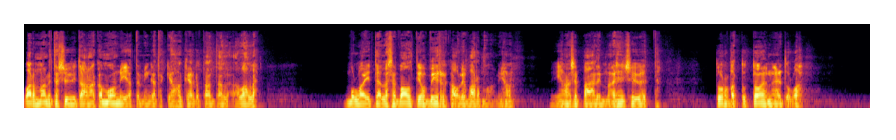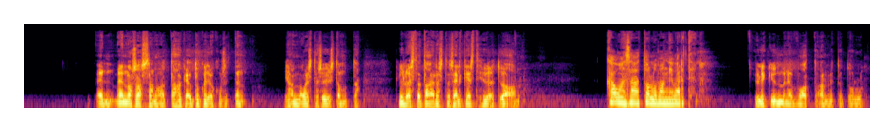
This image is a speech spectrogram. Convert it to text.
Varmaan niitä syitä on aika monia, että minkä takia hakeudutaan tälle alalle. Mulla itsellä se valtion virka oli varmaan ihan, ihan se päällimmäisin syy, että turvattu toimeentulo. En, en osaa sanoa, että hakeutuuko joku sitten ihan noista syistä, mutta kyllä sitä taidosta selkeästi hyötyä on. Kauan sä oot ollut vanginvartijana? Yli kymmenen vuotta on nyt tullut.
